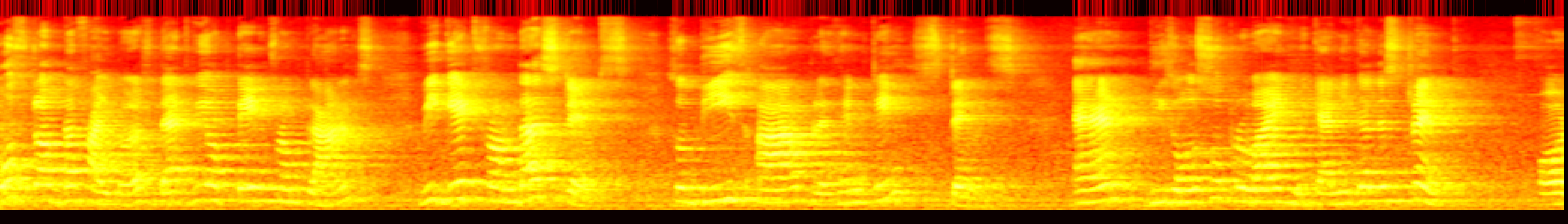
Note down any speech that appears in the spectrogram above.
most of the fibres that we obtain from plants we get from the stems so these are present in stems and these also provide mechanical strength और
